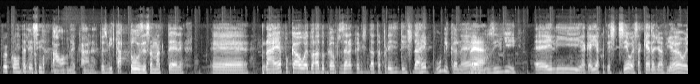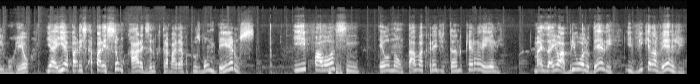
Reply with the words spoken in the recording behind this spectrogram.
por conta desse total, né, cara? 2014 essa matéria. É, na época, o Eduardo Campos era candidato a presidente da República, né? É. Inclusive, é, ele. Aí aconteceu essa queda de avião, ele morreu. E aí apare, apareceu um cara dizendo que trabalhava para os bombeiros e falou assim: Eu não tava acreditando que era ele. Mas aí eu abri o olho dele e vi que era verde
